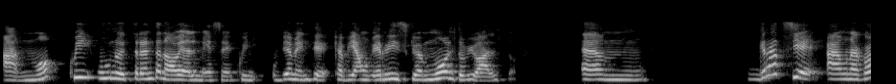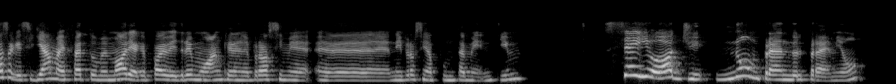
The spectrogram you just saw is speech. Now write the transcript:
annuo, qui 1,39 al mese, quindi ovviamente capiamo che il rischio è molto più alto. Um, grazie a una cosa che si chiama effetto memoria, che poi vedremo anche prossime, eh, nei prossimi appuntamenti, se io oggi non prendo il premio,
